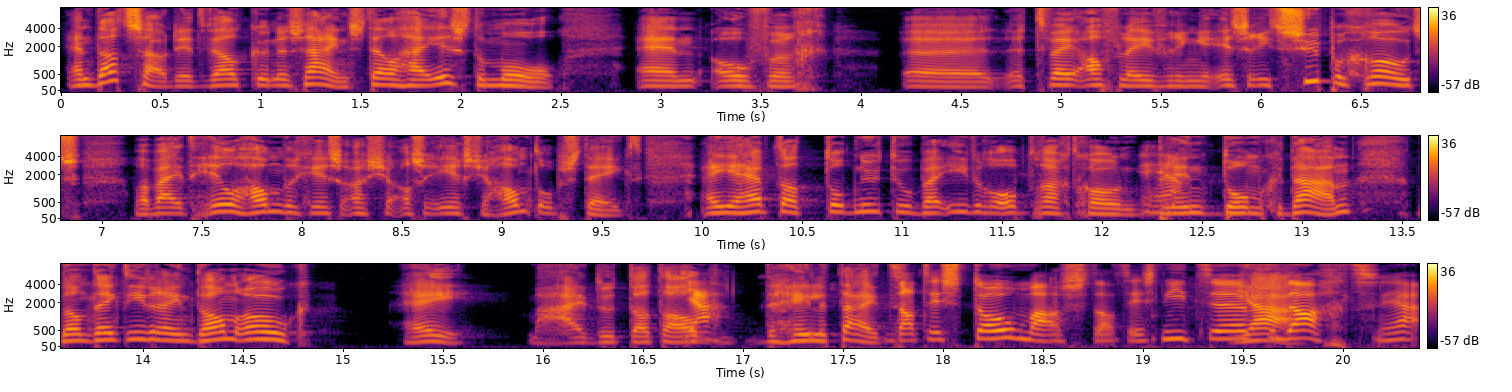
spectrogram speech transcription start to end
en dat zou dit wel kunnen zijn. Stel, hij is de mol en over eh, twee afleveringen is er iets supergroots waarbij het heel handig is als je als eerst je hand opsteekt. En je hebt dat tot nu toe bij iedere opdracht gewoon Ja. blind dom gedaan. Dan denkt iedereen dan ook, hey, maar hij doet dat al Ja. de hele tijd. Dat is Thomas, dat is niet eh, Ja. verdacht. Ja.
